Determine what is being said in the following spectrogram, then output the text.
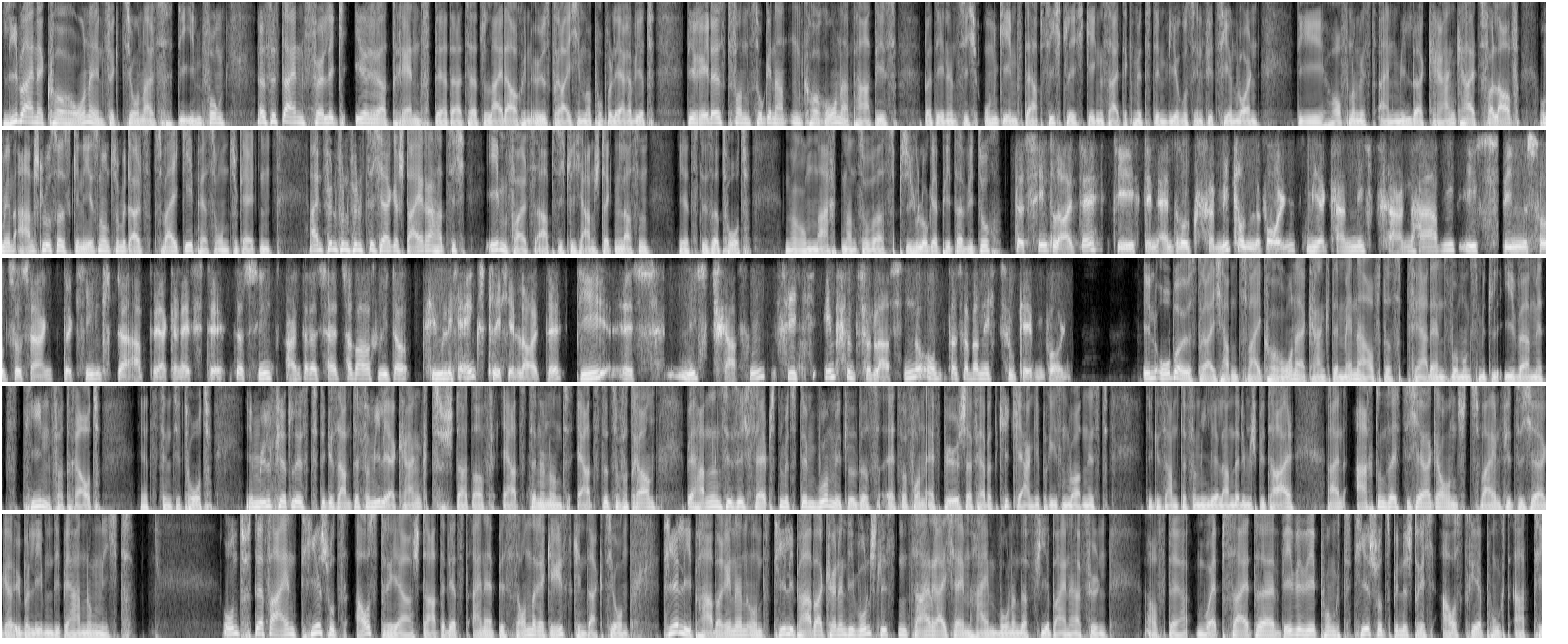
Lieber eine Corona-Infektion als die Impfung. Es ist ein völlig irrer Trend, der derzeit leider auch in Österreich immer populärer wird. Die Rede ist von sogenannten Corona-Partys, bei denen sich ungeimpfte absichtlich gegenseitig mit dem Virus infizieren wollen. Die Hoffnung ist ein milder Krankheitsverlauf, um im Anschluss als genesen und somit als 2G-Person zu gelten. Ein 55-jähriger Steirer hat sich ebenfalls absichtlich anstecken lassen. Jetzt ist er tot. Warum macht man sowas? Psychologe Peter Wittuch? Das sind Leute, die den Eindruck vermitteln wollen, mir kann nichts anhaben, ich bin sozusagen der King der Abwehrkräfte. Das sind andererseits aber auch wieder ziemlich ängstliche Leute, die es nicht schaffen, sich impfen zu lassen und das aber nicht zugeben wollen. In Oberösterreich haben zwei Corona-erkrankte Männer auf das Pferdeentwurmungsmittel Ivermectin vertraut. Jetzt sind sie tot. Im Müllviertel ist die gesamte Familie erkrankt. Statt auf Ärztinnen und Ärzte zu vertrauen, behandeln sie sich selbst mit dem Wurmmittel, das etwa von FPÖ-Chef Herbert Kickle angepriesen worden ist. Die gesamte Familie landet im Spital. Ein 68-Jähriger und 42-Jähriger überleben die Behandlung nicht. Und der Verein Tierschutz Austria startet jetzt eine besondere Christkindaktion. Tierliebhaberinnen und Tierliebhaber können die Wunschlisten zahlreicher im Heim wohnender Vierbeiner erfüllen. Auf der Webseite www.tierschutz-austria.at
